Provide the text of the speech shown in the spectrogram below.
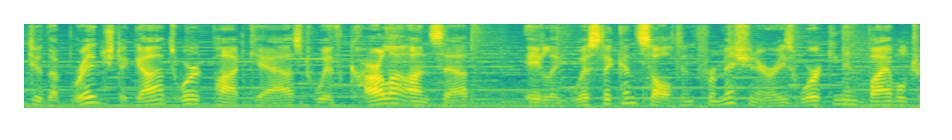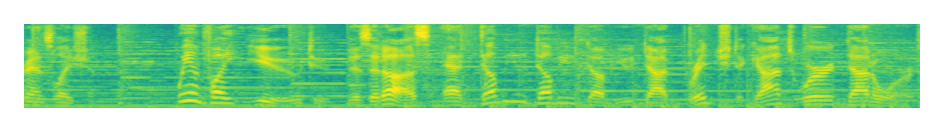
to the Bridge to God's Word podcast with Carla Unseth, a linguistic consultant for missionaries working in Bible translation. We invite you to visit us at www.bridgetogodsword.org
